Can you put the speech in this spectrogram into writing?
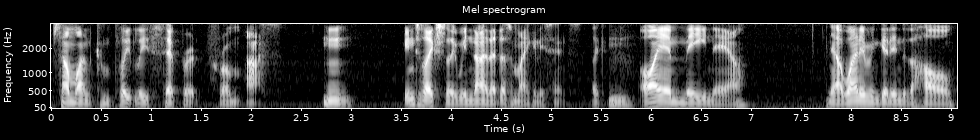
someone completely separate from us. Mm. Intellectually, we know that doesn't make any sense. Like, Mm. I am me now. Now, I won't even get into the whole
